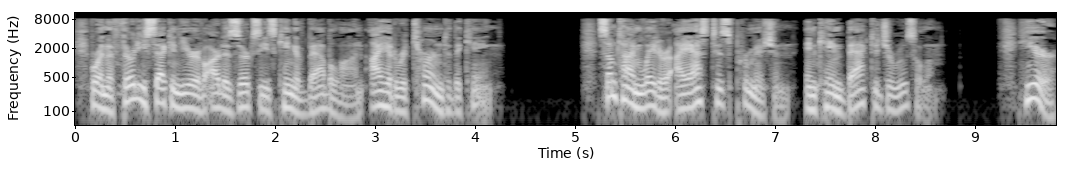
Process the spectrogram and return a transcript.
for in the 32nd year of artaxerxes king of babylon i had returned to the king. Some time later i asked his permission and came back to jerusalem. Here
